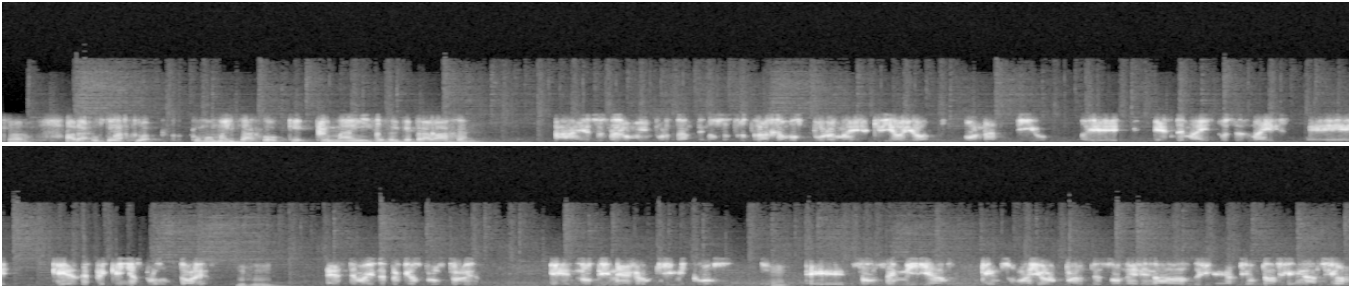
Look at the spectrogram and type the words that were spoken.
Claro. Ahora, ustedes como maizajo, ¿qué, ¿qué maíz es el que trabajan? Ah, eso es algo muy importante. Nosotros trabajamos puro maíz criollo o nativo. Eh, este maíz pues es maíz eh, que es de pequeños productores. Este maíz de pequeños productores eh, no tiene agroquímicos, eh, son semillas que en su mayor parte son heredadas de generación tras generación.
